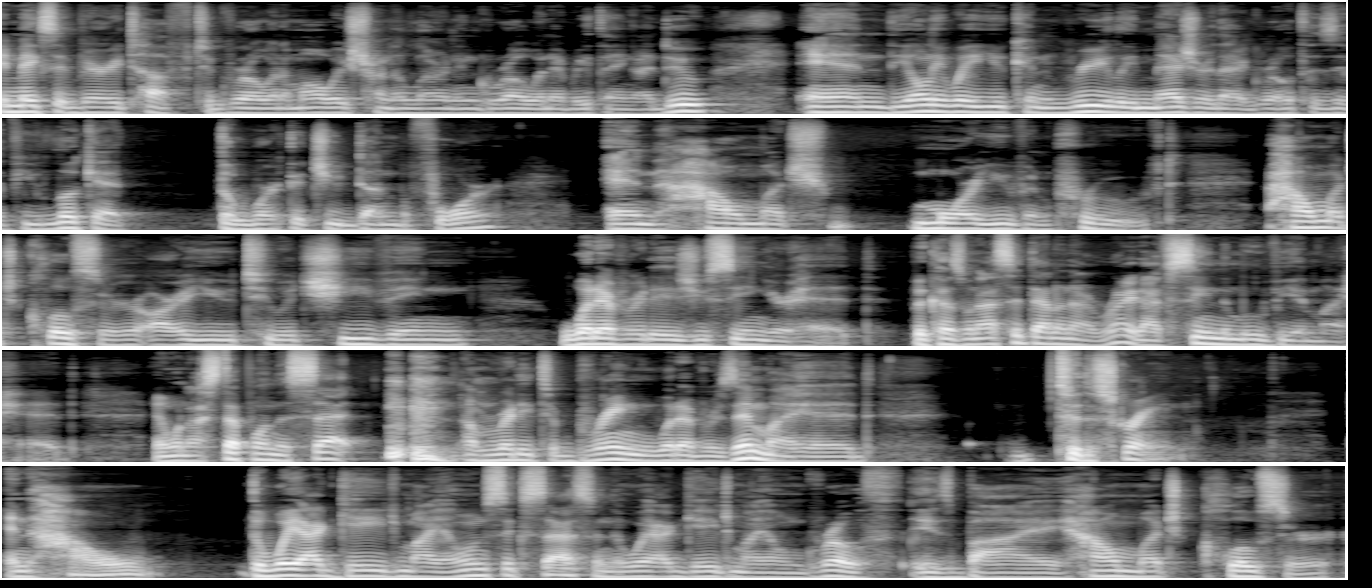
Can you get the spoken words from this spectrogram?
it makes it very tough to grow, and I'm always trying to learn and grow in everything I do. And the only way you can really measure that growth is if you look at the work that you've done before and how much more you've improved. How much closer are you to achieving whatever it is you see in your head? Because when I sit down and I write, I've seen the movie in my head. And when I step on the set, I'm ready to bring whatever's in my head to the screen. And how the way I gauge my own success and the way I gauge my own growth is by how much closer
